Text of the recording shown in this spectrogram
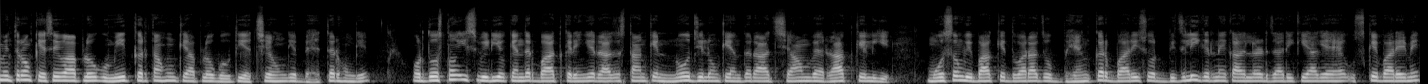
मित्रों, कैसे हो आप लोग? उम्मीद करता हूँ कि आप लोग बहुत ही अच्छे होंगे, बेहतर होंगे। और दोस्तों, इस वीडियो के अंदर बात करेंगे राजस्थान के नौ जिलों के अंदर आज शाम व रात के लिए मौसम विभाग के द्वारा जो भयंकर बारिश और बिजली गिरने का अलर्ट जारी किया गया है, उसके बारे में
